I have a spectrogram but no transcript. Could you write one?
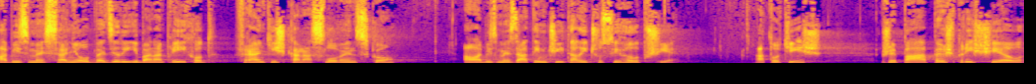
aby sme sa neobmedzili iba na príchod Františka na Slovensko, ale aby sme za tým čítali čosi hĺbšie. A totiž, že pápež prišiel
